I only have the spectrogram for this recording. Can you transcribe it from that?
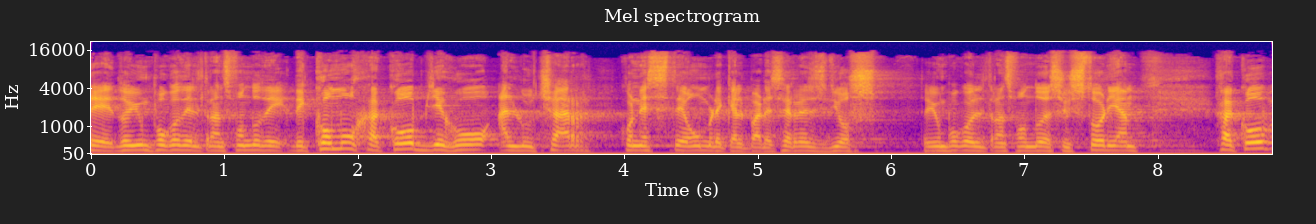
te doy un poco del trasfondo de, cómo Jacob llegó a luchar con este hombre que al parecer es Dios. Te doy un poco del trasfondo de su historia. Jacob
